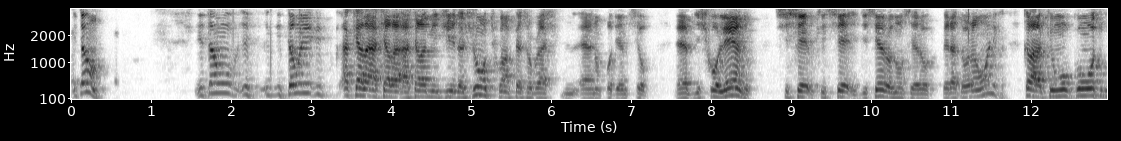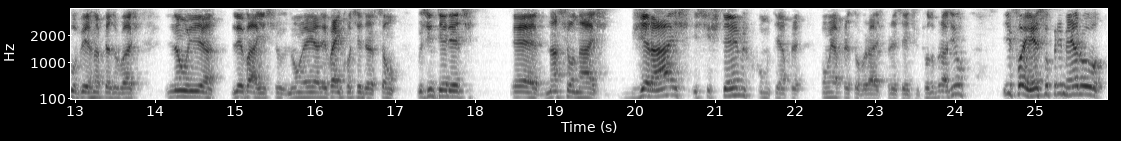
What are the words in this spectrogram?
Então, então, então aquela, aquela, aquela medida, junto com a Petrobras é, não podendo ser é, escolhendo se ser, que ser, de ser ou não ser operadora única. Claro que um, com outro governo, a Petrobras não ia levar isso, não ia levar em consideração os interesses é, nacionais gerais e sistêmicos, como, tem a, como é a Petrobras presente em todo o Brasil, e foi esse o primeiro,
